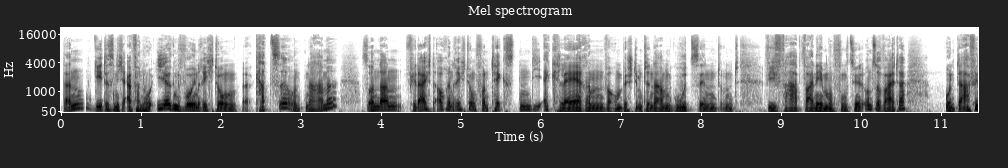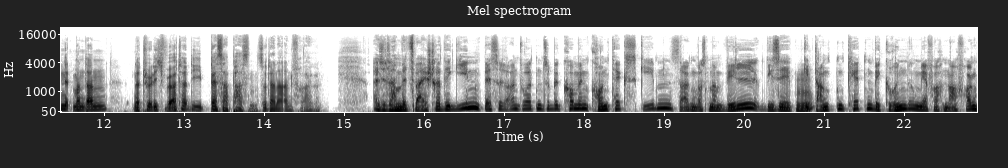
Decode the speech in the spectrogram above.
dann geht es nicht einfach nur irgendwo in Richtung äh, Katze und Name, sondern vielleicht auch in Richtung von Texten, die erklären, warum bestimmte Namen gut sind und wie Farbwahrnehmung funktioniert und so weiter. Und da findet man dann natürlich Wörter, die besser passen zu deiner Anfrage. Also da haben wir zwei Strategien, bessere Antworten zu bekommen, Kontext geben, sagen, was man will, diese mhm. Gedankenketten, Begründung, mehrfach nachfragen.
